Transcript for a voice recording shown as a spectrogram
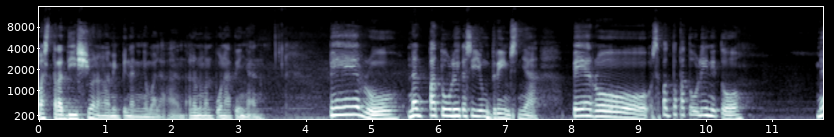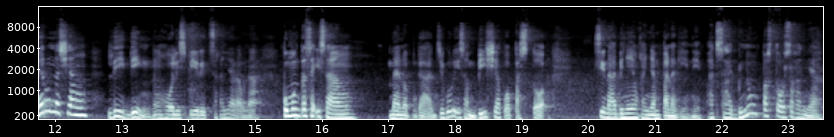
mas tradisyon ang aming pinaniniwalaan. Alam naman po natin yan. Pero, nagpatuloy kasi yung dreams niya. Pero, sa pagpapatuloy nito, meron na siyang leading ng Holy Spirit sa kanya raw na pumunta sa isang man of God, siguro isang bishop o pastor. Sinabi niya yung kanyang panaginip. At sabi nung pastor sa kanya,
